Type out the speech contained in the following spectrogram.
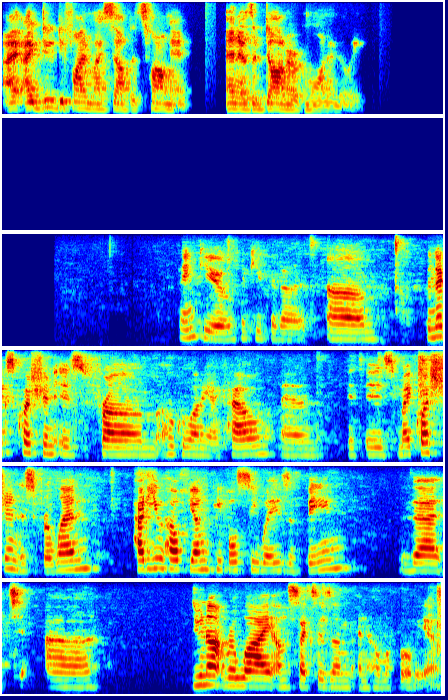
I, I do define myself as Tongan and as a daughter of Moananui. Thank you. Thank you for that. Um, the next question is from Hokulani Aikau, and it is, my question is for Lenn. How do you help young people see ways of being that uh, do not rely on sexism and homophobia?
